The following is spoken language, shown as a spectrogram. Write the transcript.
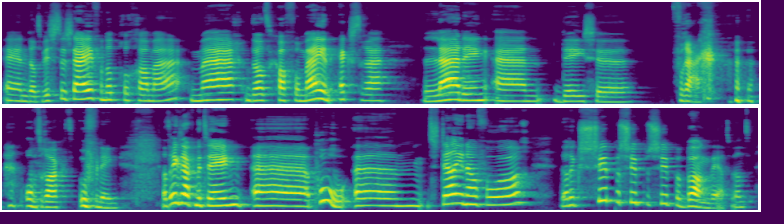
En dat wisten zij van dat programma. Maar dat gaf voor mij een extra lading aan deze vraag, opdracht, oefening. Want ik dacht meteen, uh, poeh, um, stel je nou voor dat ik super, super, super bang werd. Want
